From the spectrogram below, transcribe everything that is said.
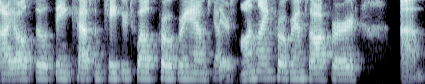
I also think have some K through 12 programs. Yep. There's online programs offered. Um,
